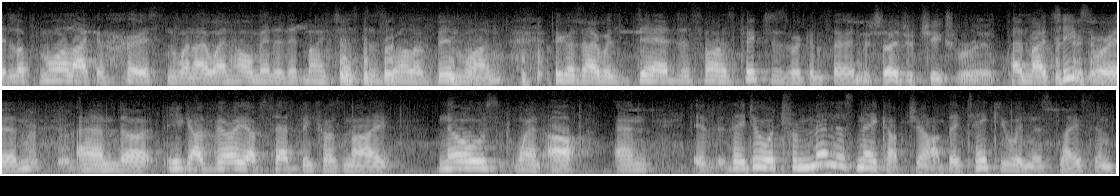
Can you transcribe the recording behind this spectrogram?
It looked more like a hearse, and when I went home in it, it might just as well have been one because I was dead as far as pictures were concerned and besides, your cheeks were in. and my cheeks were in. And uh, he got very upset because my nose went up. And it, they do a tremendous makeup job. They take you in this place, and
